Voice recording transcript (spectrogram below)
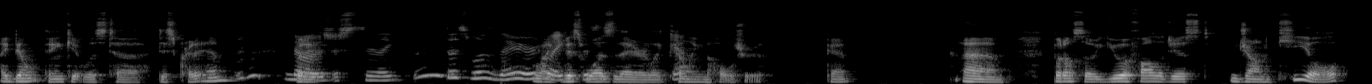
I don't think it was to discredit him. No, but it it- was just to like mm, this was there. like, this, was is- there like Yeah. telling the whole truth okay um but also ufologist john keel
